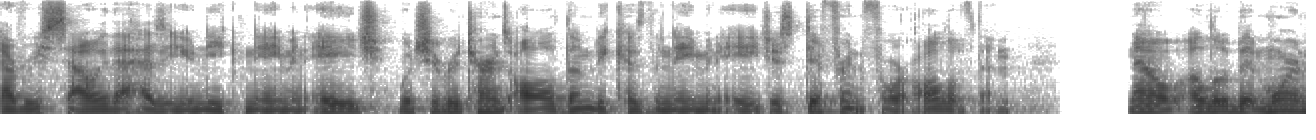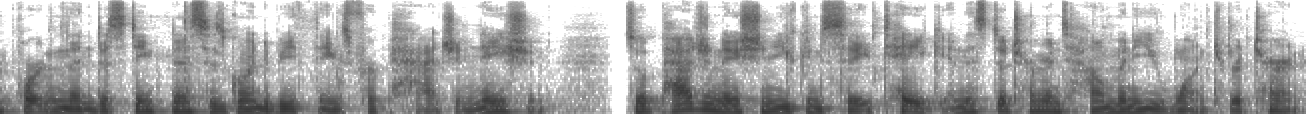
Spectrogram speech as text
every Sally that has a unique name and age, which it returns all of them because the name and age is different for all of them. Now, a little bit more important than distinctness is going to be things for pagination. So pagination, you can say take, and this determines how many you want to return.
